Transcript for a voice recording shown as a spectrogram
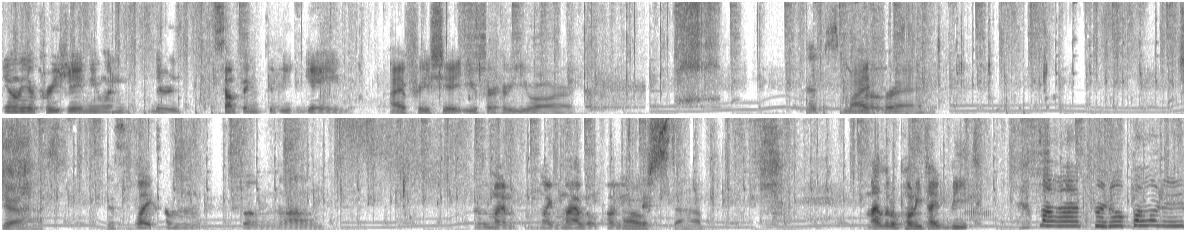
You only appreciate me when there's something to be gained. I appreciate you for who you are. That's My gross. friend. Joss. It's like some some um. This is my like My Little Pony. Oh, type- stop. My Little Pony type beat. My Little Pony.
